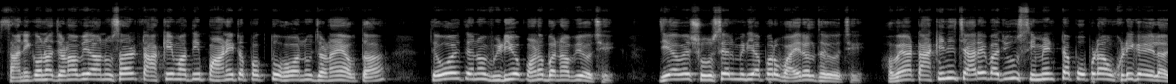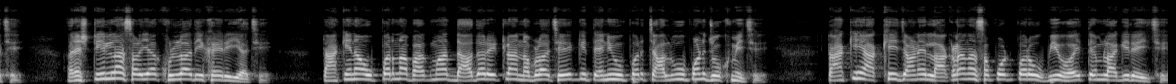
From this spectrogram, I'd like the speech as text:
સ્થાનિકોના જણાવ્યા અનુસાર ટાંકીમાંથી પાણી ટપકતું હોવાનું જણાઈ આવતા તેઓએ તેનો વીડિયો પણ બનાવ્યો છે, જે હવે સોશિયલ મીડિયા પર વાયરલ થયો છે. હવે આ ટાંકીની ચારે બાજુ સિમેન્ટના પોપડા ઉખડી ગયેલા છે અને સ્ટીલના સળિયા ખુલ્લા દેખાઈ રહ્યા છે. ટાંકીના ઉપરના ભાગમાં દાદર એટલા નબળા છે કે તેની ઉપર ચાલવું પણ જોખમી છે. ટાંકી આખી જાણે લાકડાના સપોર્ટ પર ઊભી હોય તેમ લાગી રહી છે.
